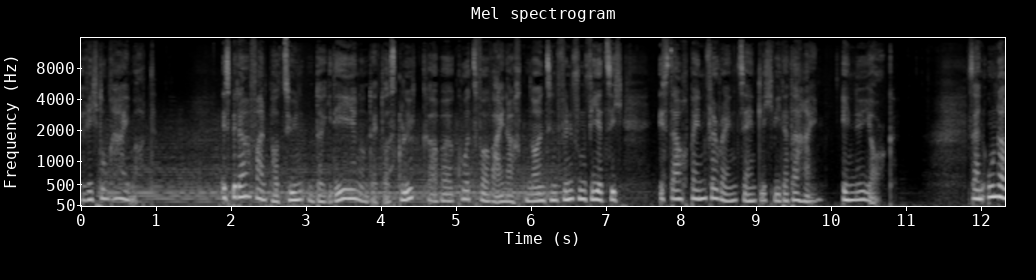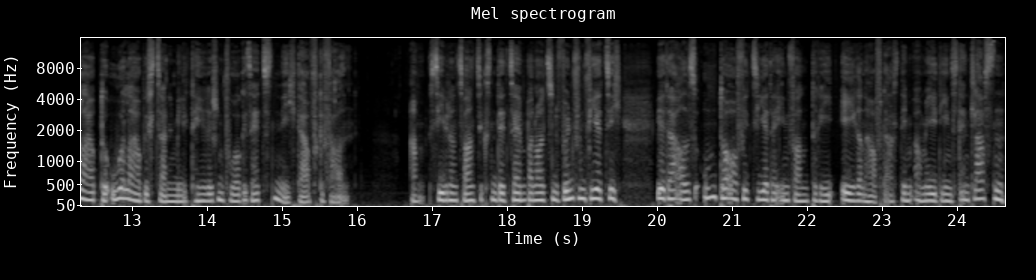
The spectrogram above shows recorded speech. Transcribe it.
Richtung Heimat. Es bedarf ein paar zündender Ideen und etwas Glück, aber kurz vor Weihnachten 1945 ist auch Ben Ferenc endlich wieder daheim, in New York. Sein unerlaubter Urlaub ist seinen militärischen Vorgesetzten nicht aufgefallen. Am 27. Dezember 1945 wird er als Unteroffizier der Infanterie ehrenhaft aus dem Armeedienst entlassen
